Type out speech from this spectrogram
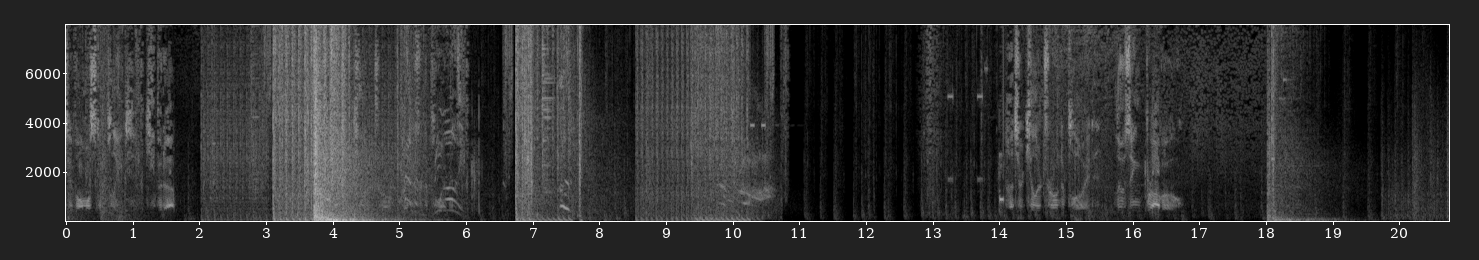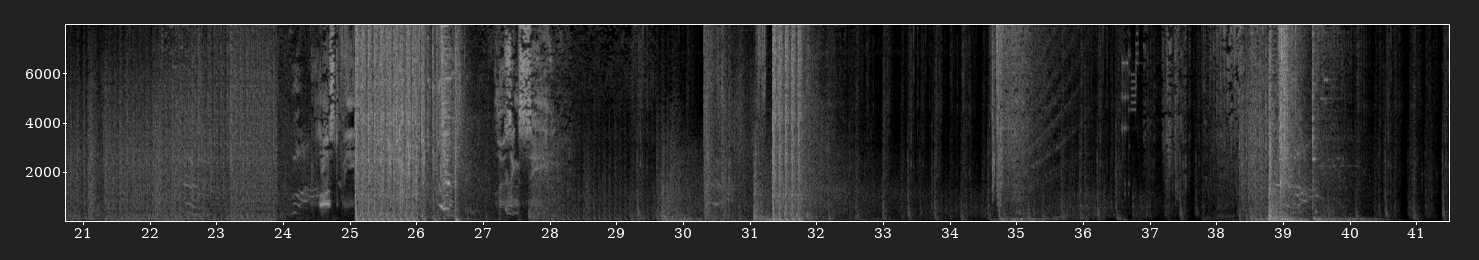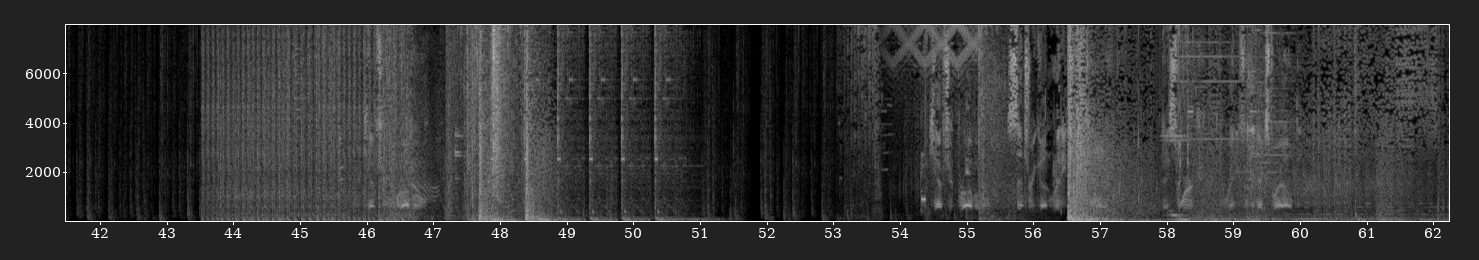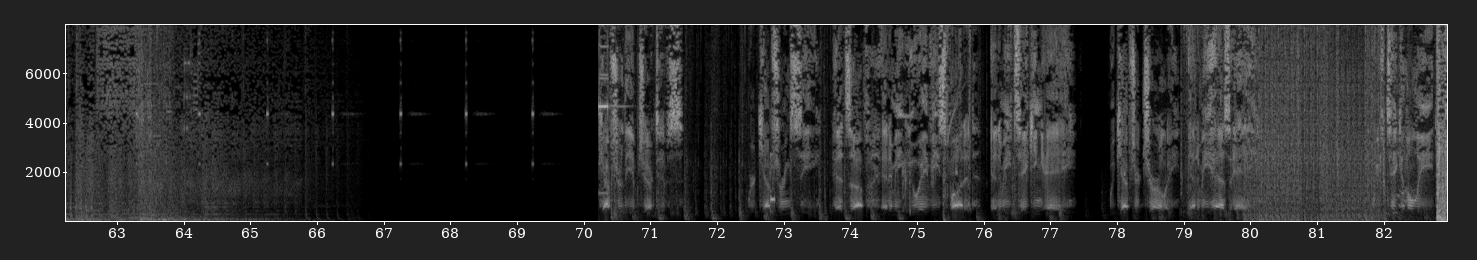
Objective almost complete. Keep it up. Killer drone for deployment. Hunter killer drone deployed. Losing. We lost B. Losing C. Capturing Bravo. We captured Bravo. Sentry gun ready to deploy. Nice work. Get ready for the next round. Capture the objectives. We're capturing C. Heads up. Enemy UAV spotted. Enemy taking A. We captured Charlie. Enemy has A. We've taken the lead.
